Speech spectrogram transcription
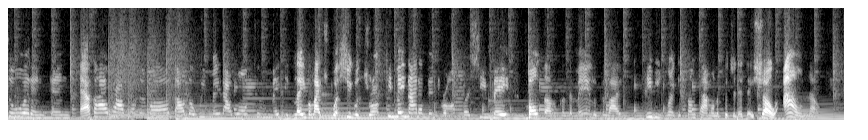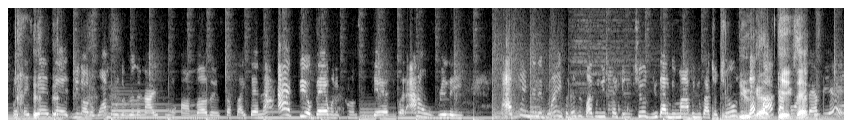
to it, and, and alcohol probably was involved. Although we may not want to make it label like, well, she was drunk. She may not have been drunk, but she made both of them because the man looked like he be drinking sometime on the picture that they show. I don't know, but they said that you know the woman was a really nice um, mother and stuff like that. And I, I feel bad when it comes to death, but I don't really. I can't really blame because this is like when you take your children, you got to be mindful you got your children. You That's got- why I stopped exactly. going to Lafayette.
